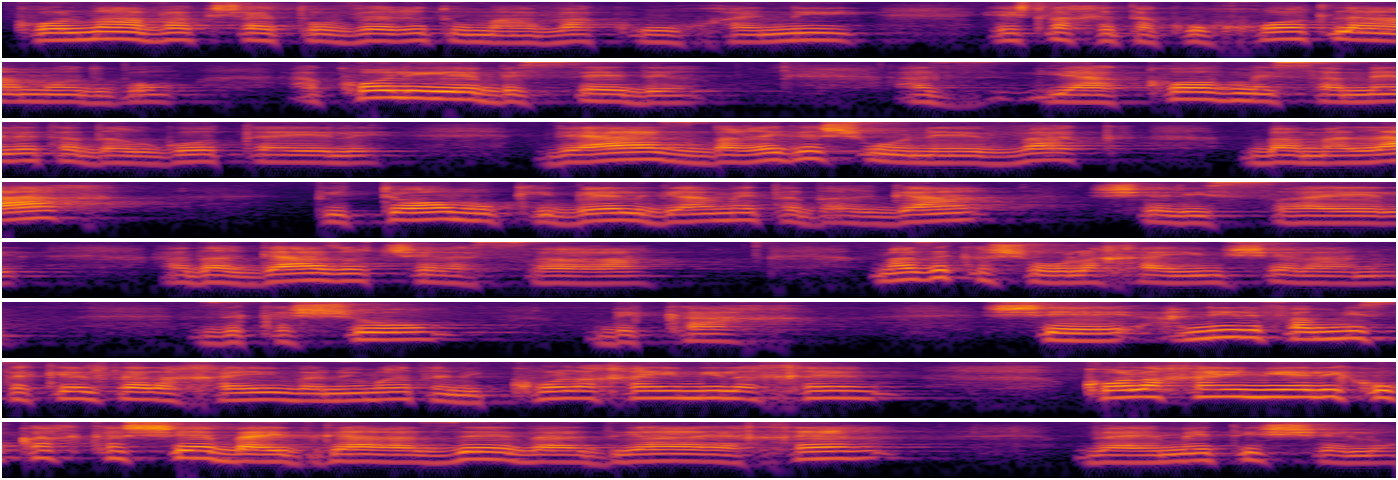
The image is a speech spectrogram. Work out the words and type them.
כל מאבק שאת עוברת הוא מאבק רוחני, יש לך את הכוחות לעמוד בו, הכל יהיה בסדר. אז יעקב מסמל את הדרגות האלה, ואז ברגע שהוא נאבק במלאך, פתאום הוא קיבל גם את הדרגה של ישראל, הדרגה הזאת של השררה. מה זה קשור לחיים שלנו? זה קשור בכך שאני לפעמים מסתכלת על החיים ואני אומרת, אני כל החיים אלחם, כל החיים יהיה לי כל כך קשה באתגר הזה והאתגר האחר, והאמת היא שלא.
